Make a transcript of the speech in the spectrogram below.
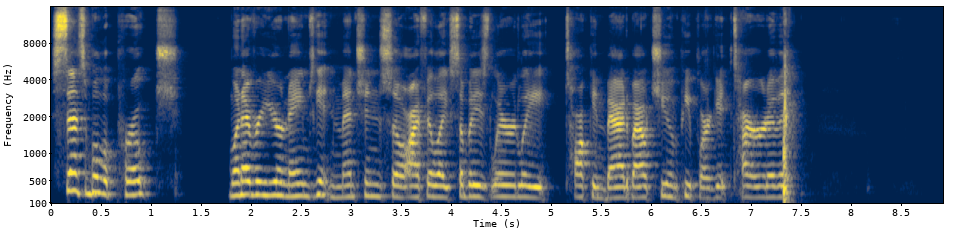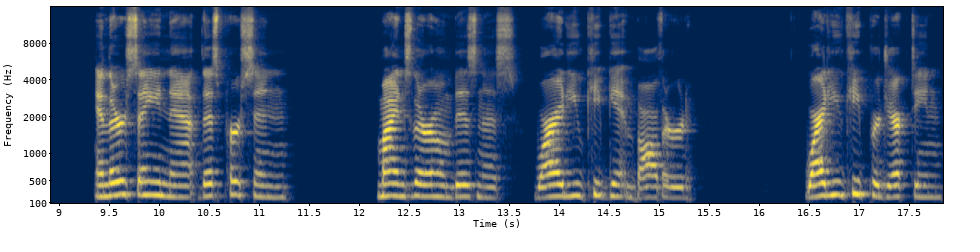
sensible approach whenever your name's getting mentioned. So I feel like somebody's literally talking bad about you and people are getting tired of it. And they're saying that this person minds their own business. Why do you keep getting bothered? Why do you keep projecting?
